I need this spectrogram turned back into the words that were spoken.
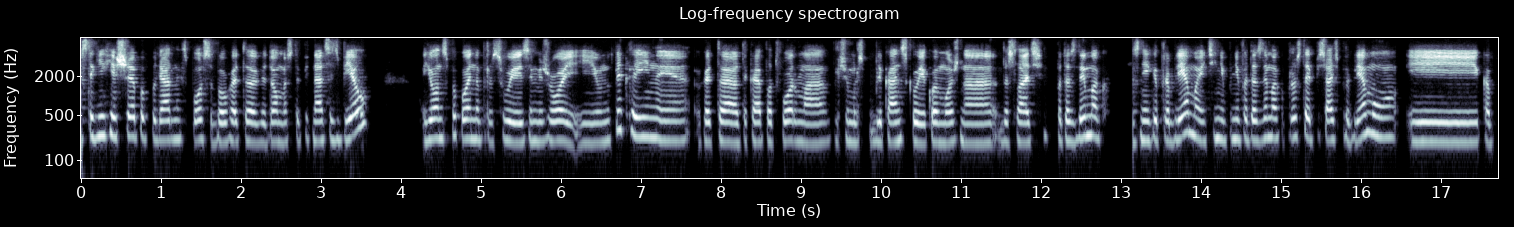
з такіх яшчэ папулярных спосабаў гэта вядома 115 бел. Ён спакойна працуе за мяжой і ўнутры краіны гэта такая платформа прычым рэспубліканскую якой можна даслаць фотаздымак з нейкай праблемай ці не не фотаздымак просто апісаць праблему і каб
